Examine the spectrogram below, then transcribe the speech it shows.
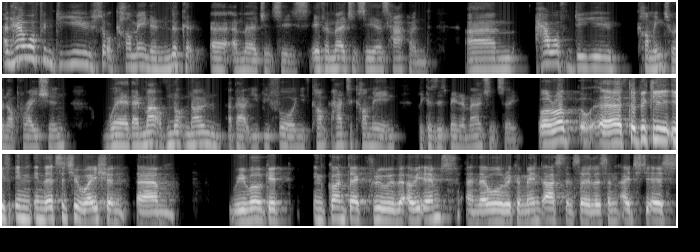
And how often do you sort of come in and look at uh, emergencies if emergency has happened? Um, how often do you come into an operation where they might have not known about you before and you've come, had to come in because there's been an emergency? Well, Rob, uh, typically, if in, in that situation, um, we will get in contact through the OEMs and they will recommend us and say, listen, HGS,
